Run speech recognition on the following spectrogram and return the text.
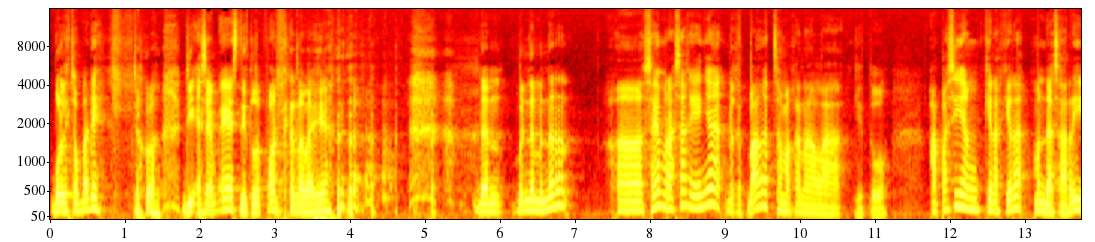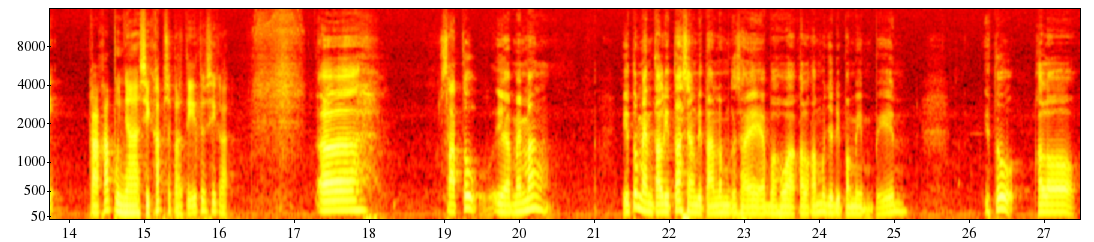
boleh coba deh. Coba di SMS, di telepon Kanalanya. Dan bener-bener uh, saya merasa kayaknya deket banget sama Kanala gitu. Apa sih yang kira-kira mendasari kakak punya sikap seperti itu sih kak? eh satu ya memang itu mentalitas yang ditanam ke saya ya bahwa kalau kamu jadi pemimpin itu kalau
